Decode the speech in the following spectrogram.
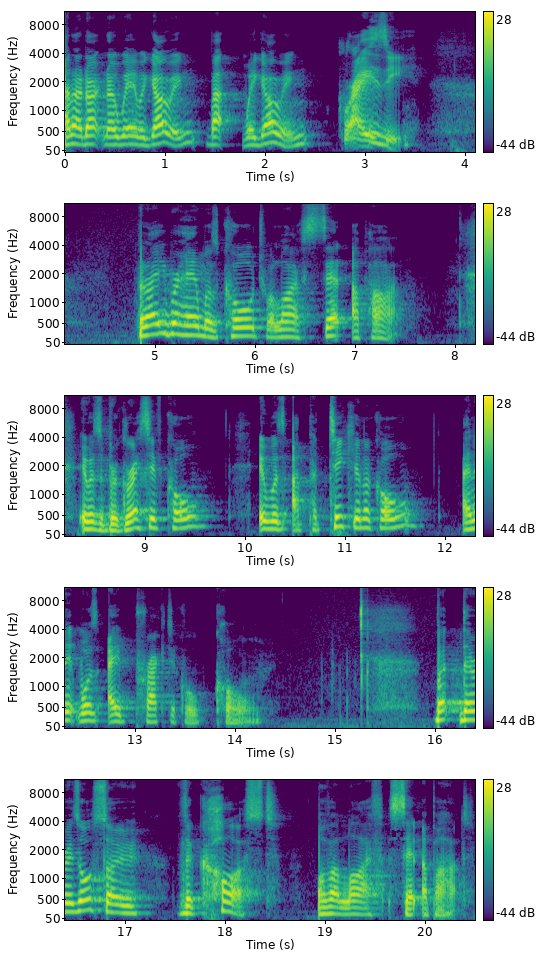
and I don't know where we're going, but we're going crazy. But Abraham was called to a life set apart. It was a progressive call, it was a particular call, and it was a practical call. But there is also the cost of a life set apart.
